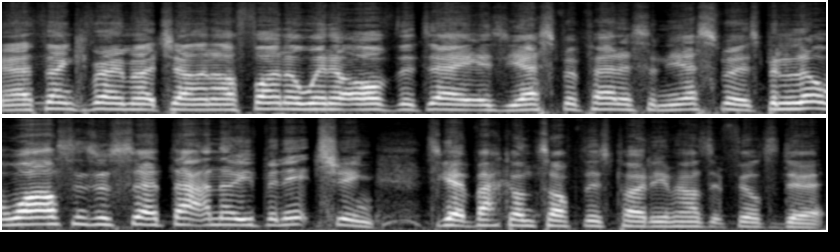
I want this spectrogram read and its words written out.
Yeah, thank you very much, Alan. Our final winner of the day is Jesper Pedersen. Jesper, it's been a little while since we've said that. I know you've been itching to get back on top of this podium. How's it feel to do it?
